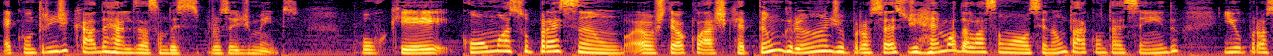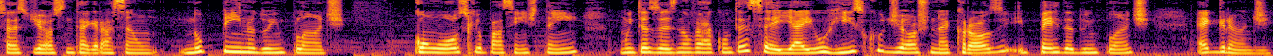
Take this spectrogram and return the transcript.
é contraindicada a realização desses procedimentos. Porque, como a supressão osteoclástica é tão grande, o processo de remodelação óssea não está acontecendo e o processo de osteointegração no pino do implante com o osso que o paciente tem, muitas vezes não vai acontecer. E aí o risco de osteonecrose e perda do implante é grande.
